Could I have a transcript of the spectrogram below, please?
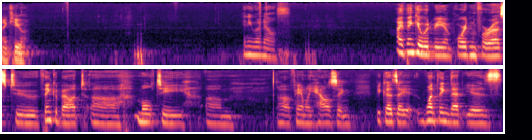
Thank you. Anyone else? I think it would be important for us to think about uh, multi, um, uh, family housing, because I, one thing that is,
